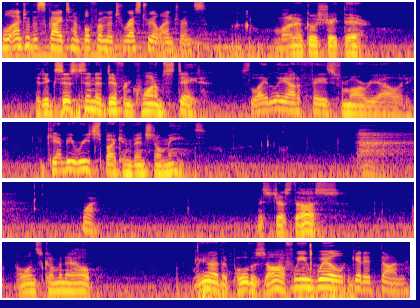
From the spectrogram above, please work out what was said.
We'll enter the Sky Temple from the terrestrial entrance. Why not go straight there? It exists in a different quantum state, slightly out of phase from our reality. It can't be reached by conventional means. What? It's just us. No one's coming to help. We either pull this off. We will get it done.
